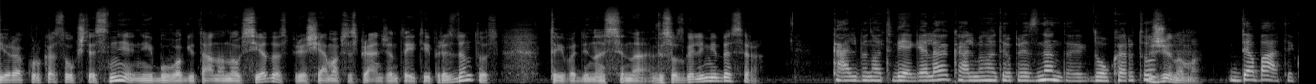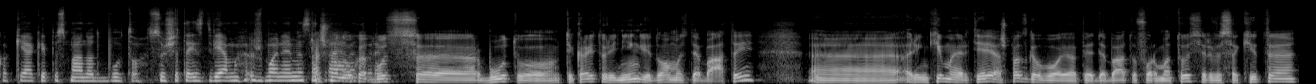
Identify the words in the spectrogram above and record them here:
yra kur kas aukštesni nei buvo Gitano Nausėdos prieš jam apsisprendžiant eiti į prezidentus. Tai vadinasi, na, visos galimybės yra. Kalbinot Vėgelę, kalbinot ir prezidentą daug kartų. Žinoma debatai kokie kaip jūs manot būtų su šitais dviem žmonėmis aš manau kad bus e, ar būtų tikrai turiningi įdomūs debatai. E, rinkimai artėja aš pats galvoju apie debatų formatus ir visa kita.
